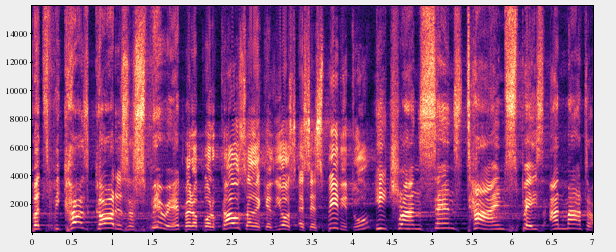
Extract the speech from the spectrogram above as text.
But because God is a spirit, Pero por causa de que Dios es espíritu, He transcends time, space, and matter.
